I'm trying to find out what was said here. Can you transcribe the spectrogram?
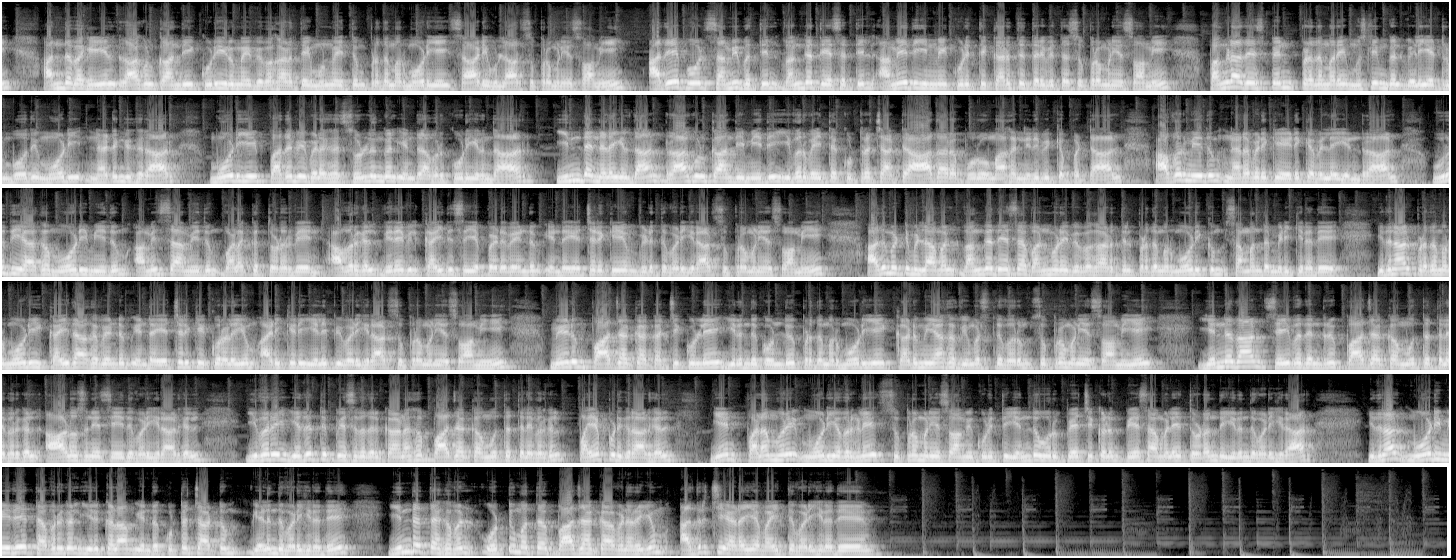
அந்த வகையில் ராகுல் காந்தி குடியுரிமை விவகாரத்தை முன்வைத்தும் பிரதமர் மோடியை சாடி உள்ளார் சுப்பிரமணிய சுவாமி. அதேபோல் சமீபத்தில் வங்கதேசத்தில் அமைதியின்மை குறித்து கருத்து தெரிவித்த சுப்பிரமணிய சுவாமி பங்களாதேஷ் பெண் பிரதமரை முஸ்லிம்கள் வெளியேற்றும் போது மோடி நடுங்குகிறார். மோடியை பதவி விலக சொல்லுங்கள் என்று அவர் கூறியிருந்தார். இந்த நிலையில்தான் ராகுல் காந்தி மீது இவர் வைத்த குற்றச்சாட்டு ஆதாரபூர்வமாக நிரூபிக்கப்பட்டால் அவர் மீதும் நடவடிக்கை எடுக்கவில்லை என்றால் உறுதியாக மோடி மீதும் அமித்ஷா மீதும் வழக்கு தொடர்வேன். அவர்கள் விரைவில் கைது செய்யப்பட வேண்டும் என்ற எச்சரிக்கையும் விடுத்து வருகிறார் சுப்பிரமணிய சுவாமி. அது மட்டுமில்லாமல் வங்கதேச வன்முறை விவகாரத்தில் பிரதமர் மோடிக்கும் சம்பந்தம் இருக்கிறது. இதனால் பிரதமர் மோடி கைதாக வேண்டும் என்ற எச்சரிக்கை குரலையும் அடிக்கடி எழுப்பி வருகிறார் சுப்பிரமணிய சுவாமி. மேலும் பாஜக கட்சிக்குள்ளே இருந்து கொண்டு பிரதமர் மோடியை கடுமையாக விமர்சித்து வரும் சுப்பிரமணிய சுவாமியை என்னதான் செய்வதென்று பாஜக மூத்த தலைவர்கள் ஆலோசனை செய்து வருகிறார்கள். இவரை எதிர்த்து பேசுவதற்கான பாஜக மூத்த தலைவர்கள் பயப்படுகிறார்கள். ஏன் பலமுறை மோடி அவர்களே சுப்பிரமணிய சுவாமி குறித்து எந்த ஒரு பேச்சுக்களும் பேசாமலே தொடர்ந்து இருந்து வருகிறார். இதனால் மோடி மீதே தவறுகள் இருக்கலாம் என்ற குற்றச்சாட்டும் எழுந்து வருகிறது. இந்த தகவல் ஒட்டுமொத்த பாஜகவினரையும் அதிர்ச்சி அடைய வைத்து வருகிறது.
